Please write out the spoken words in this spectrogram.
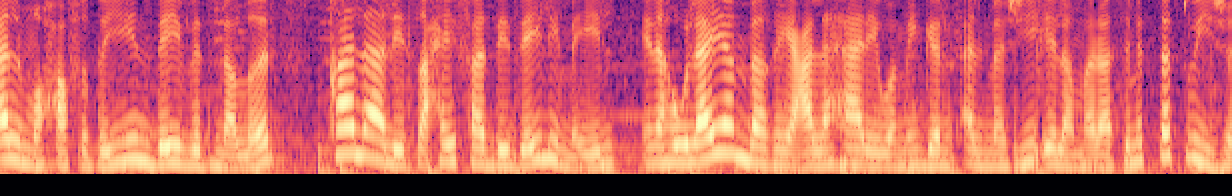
المحافظين ديفيد ميلر قال لصحيفة ذي ديلي ميل إنه لا ينبغي على هاري وميغان المجيء إلى مراسم التتويج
